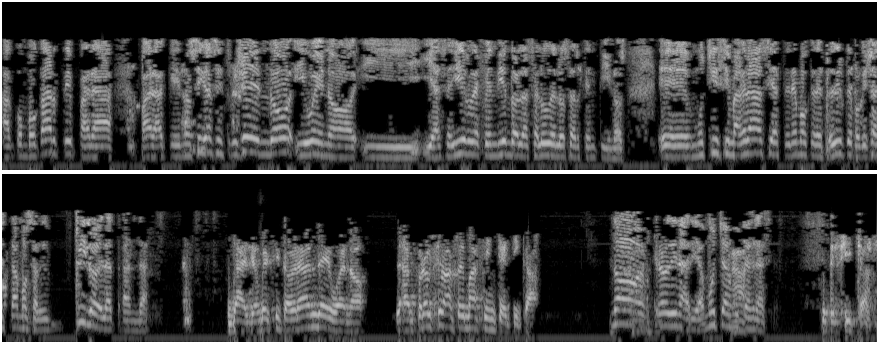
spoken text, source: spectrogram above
a, convocarte para, para que nos sigas instruyendo y bueno, y, a seguir defendiendo la salud de los argentinos. Eh, muchísimas gracias. Tenemos que despedirte porque ya estamos al filo de la tanda. Dale, un besito grande y bueno, la próxima soy más sintética. No, extraordinaria. Muchas, muchas gracias. Besitos.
